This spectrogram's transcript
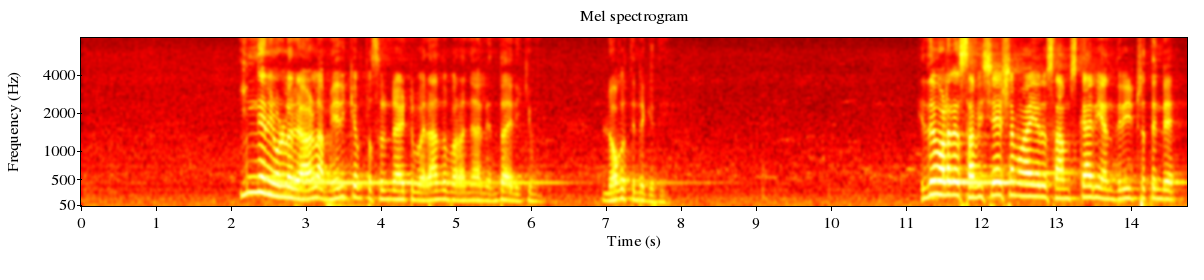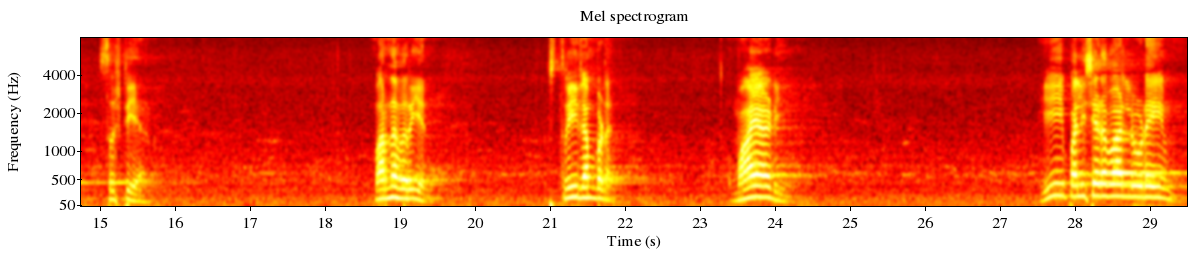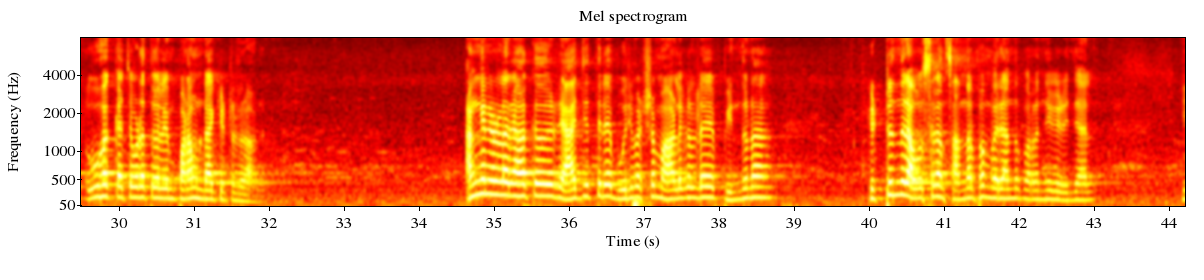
ഇങ്ങനെയുള്ള ഒരാൾ അമേരിക്കൻ പ്രസിഡന്റായിട്ട് വരാമെന്ന് പറഞ്ഞാൽ എന്തായിരിക്കും ലോകത്തിന്റെ ഗതി? ഇത് വളരെ സവിശേഷമായ ഒരു സാംസ്കാരിക അന്തരീക്ഷത്തിന്റെ സൃഷ്ടിയാണ്. വർണവെറിയൻ സ്ത്രീലമ്പടൻ മായാടി. ഈ പലിശ ഇടപാടിലൂടെയും ഊഹക്കച്ചവടത്തിലൂടെയും പണം ഉണ്ടാക്കിയിട്ടുള്ള ഒരാൾ അങ്ങനെയുള്ള ഒരാൾക്ക് രാജ്യത്തിലെ ഭൂരിപക്ഷം ആളുകളുടെ പിന്തുണ കിട്ടുന്നൊരവസരം സന്ദർഭം വരാമെന്ന് പറഞ്ഞു കഴിഞ്ഞാൽ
